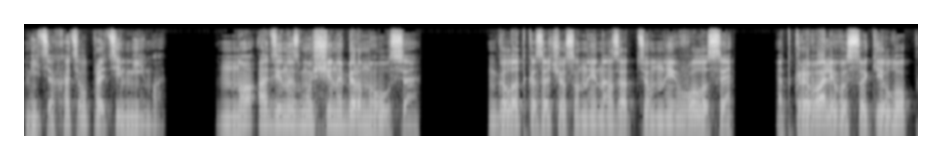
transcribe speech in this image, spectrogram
Митя хотел пройти мимо, но один из мужчин обернулся. Гладко зачесанные назад темные волосы открывали высокий лоб.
